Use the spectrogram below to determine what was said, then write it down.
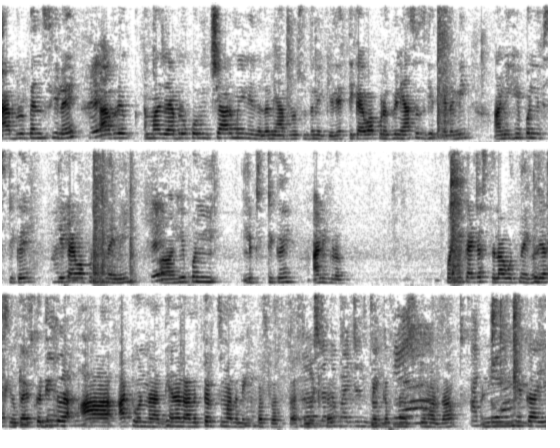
ॲब्रो पेन्सिल आहे? ॲब्रो माझे ॲब्रो करून चार महिने झालं मी ॲब्रो सुद्धा नाही केले. ती काय वापरत बी नाही असंच घेतलेलं मी. आणि हे पण लिपस्टिक आहे. ते काय वापरत नाही मी. हे? पण लिपस्टिक आहे. आणि इकडं. पण मी काय जास्त लावत नाही. घरी असल्यावर काय कधी तर आठवण ध्यानाला आलं तरच माझा मेकअप असतो असं नसतं. मेकअप नसतो माझा. आणि हे काय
